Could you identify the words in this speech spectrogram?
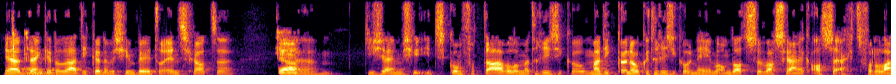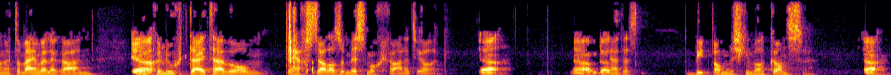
ja ik denk En- inderdaad, die kunnen misschien beter inschatten. Ja, Ehm, die zijn misschien iets comfortabeler met risico, maar die kunnen ook het risico nemen, omdat ze waarschijnlijk, als ze echt voor de lange termijn willen gaan, nog ja, genoeg tijd hebben om te herstellen als het mis mocht gaan natuurlijk. ja. Ja, ook dat. Ja, dat biedt dan misschien wel kansen. Ja.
